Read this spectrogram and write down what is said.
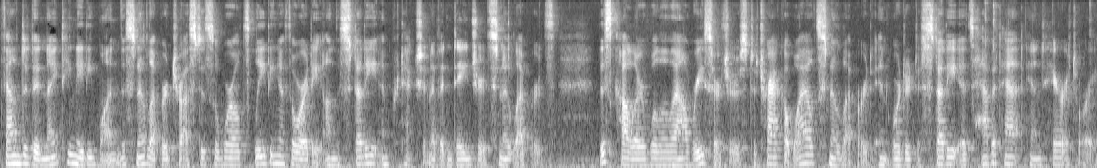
Founded in 1981, the Snow Leopard Trust is the world's leading authority on the study and protection of endangered snow leopards. This collar will allow researchers to track a wild snow leopard in order to study its habitat and territory.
